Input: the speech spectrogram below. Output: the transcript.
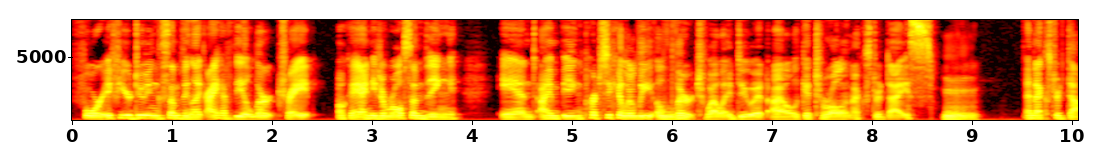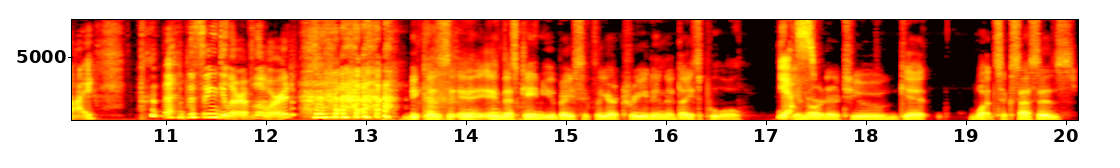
for if you're doing something like I have the alert trait, okay, I need to roll something and I'm being particularly alert while I do it, I'll get to roll an extra dice. Hmm. An extra die. The singular of the word. because in, in this game, you basically are creating a dice pool Yes. in order to get what successes.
